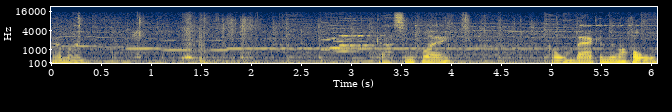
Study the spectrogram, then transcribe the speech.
Come on. Got some clay. Going back into the hole.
